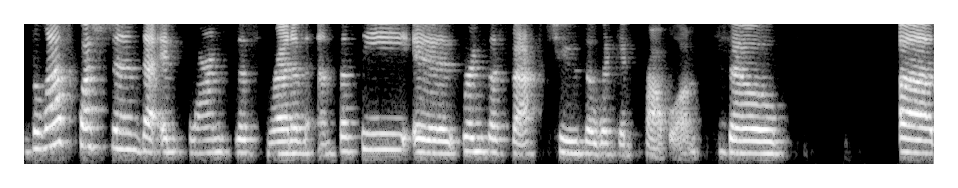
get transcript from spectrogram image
the last question that informs this thread of empathy, it brings us back to the wicked problem. So uh,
